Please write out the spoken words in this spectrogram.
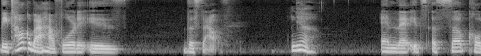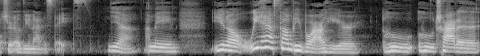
they talk about how Florida is the South Yeah, and that it's a subculture of the United States. yeah. I mean, you know, we have some people out here who who try to,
